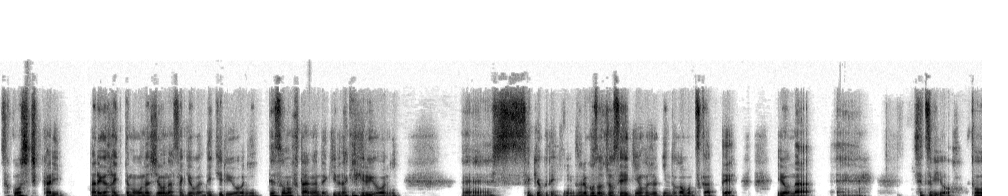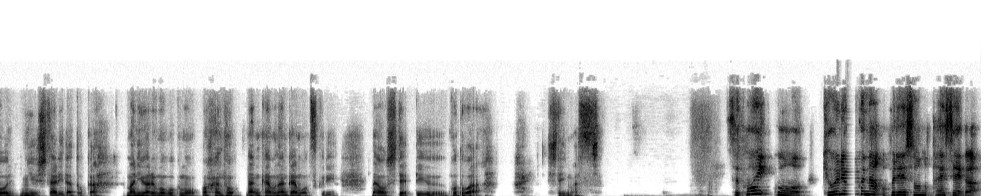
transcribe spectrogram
そこをしっかり誰が入っても同じような作業ができるように、で、その負担ができるだけ減るように、えー、積極的に、それこそ助成金、補助金とかも使って、いろんな、えー、設備を投入したりだとか、マニュアルも僕も、あの、何回も何回も作り直してっていうことは、はい、しています。すごい、こう、強力なオペレーションの体制が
